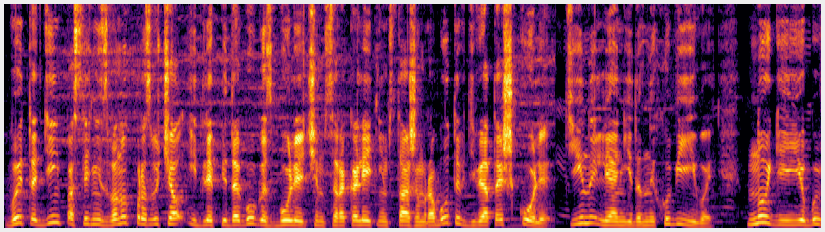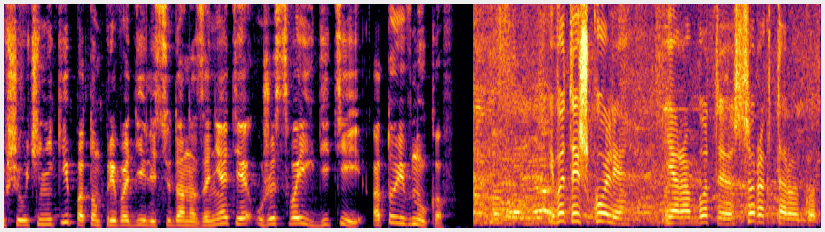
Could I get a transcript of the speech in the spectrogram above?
В этот день последний звонок прозвучал и для педагога с более чем 40-летним стажем работы в 9 школе Тины Леонидовны Хубиевой. Многие ее бывшие ученики потом приводили сюда на занятия уже своих детей, а то и внуков. И в этой школе я работаю 42 год.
